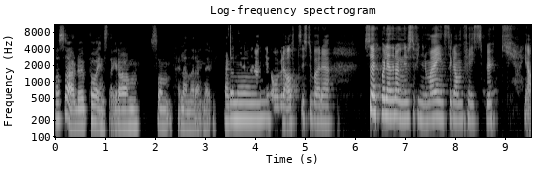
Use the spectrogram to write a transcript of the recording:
og så er du på Instagram som Helene Ragnhild. Er det noe Overalt. Hvis du bare søker på Helene Ragnhild, så finner du meg. Instagram, Facebook. Ja,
